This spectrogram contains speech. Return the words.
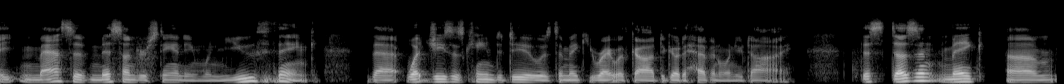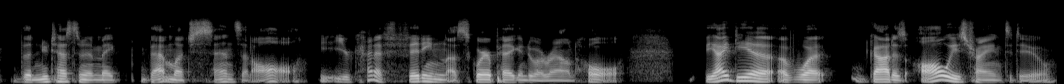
a massive misunderstanding when you think that what Jesus came to do is to make you right with God to go to heaven when you die. This doesn't make um, the New Testament make that much sense at all. You're kind of fitting a square peg into a round hole. The idea of what God is always trying to do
